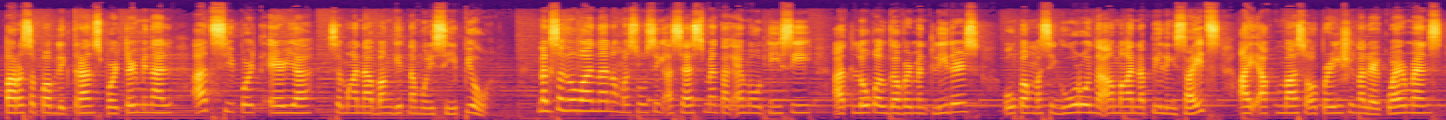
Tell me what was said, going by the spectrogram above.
para sa public transport terminal at seaport area sa mga nabanggit na munisipyo. Nagsagawa na ng masusing assessment ang MOTC at local government leaders upang masiguro na ang mga napiling sites ay akma sa operational requirements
